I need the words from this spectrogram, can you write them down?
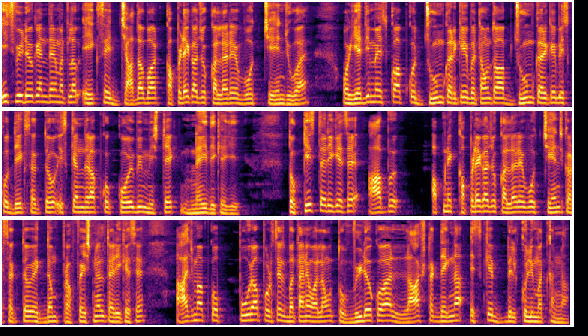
इस वीडियो के अंदर मतलब एक से ज़्यादा बार कपड़े का जो कलर है, वो चेंज हुआ है। और यदि मैं इसको आपको जूम करके बताऊँ तो आप जूम करके भी इसको देख सकते हो, इसके अंदर आपको कोई भी मिस्टेक नहीं दिखेगी। तो किस तरीके से आप अपने कपड़े का जो कलर है वो चेंज कर सकते हो एकदम प्रोफेशनल तरीके से। आज मैं आपको पूरा प्रोसेस बताने वाला हूँ तो वीडियो को लास्ट तक देखना, इसके बिल्कुल ही मत करना।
